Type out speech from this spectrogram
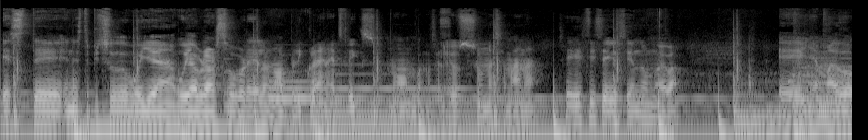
este, en este episodio voy a, voy a hablar sobre la nueva película de Netflix, ¿no? Bueno, salió hace una semana. Sí, sí, sigue siendo nueva. Eh, llamado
